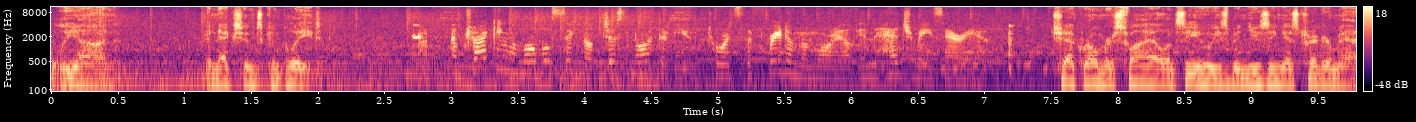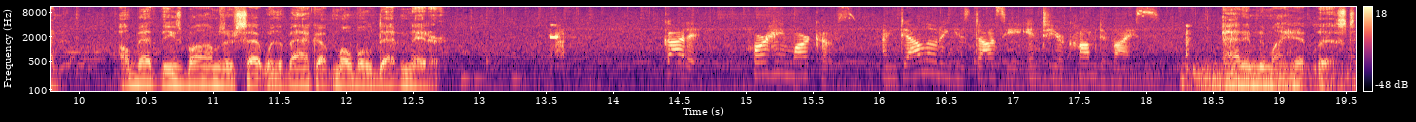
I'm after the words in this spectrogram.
Lian, connection's complete. I'm tracking a mobile signal just north of you, towards the Freedom Memorial in the hedge maze area. Check Rhoemer's file and see who he's been using as triggerman. I'll bet these bombs are set with a backup mobile detonator. Got it. Jorge Marcos. I'm downloading his dossier into your comm device. Add him to my hit list.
